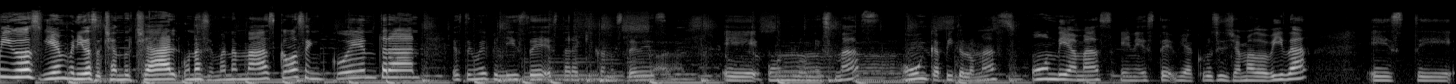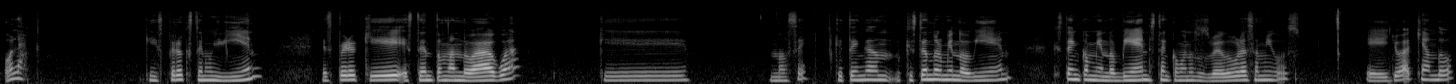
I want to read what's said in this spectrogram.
amigos, bienvenidos a Echando Chal, una semana más. ¿Cómo se encuentran? Estoy muy feliz de estar aquí con ustedes eh, un lunes más, un capítulo más, un día más en este Via Crucis llamado Vida. Este, hola, que espero que estén muy bien, espero que estén tomando agua, que no sé, que tengan, que estén durmiendo bien, que estén comiendo bien, estén comiendo sus verduras, amigos. Eh, yo aquí ando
